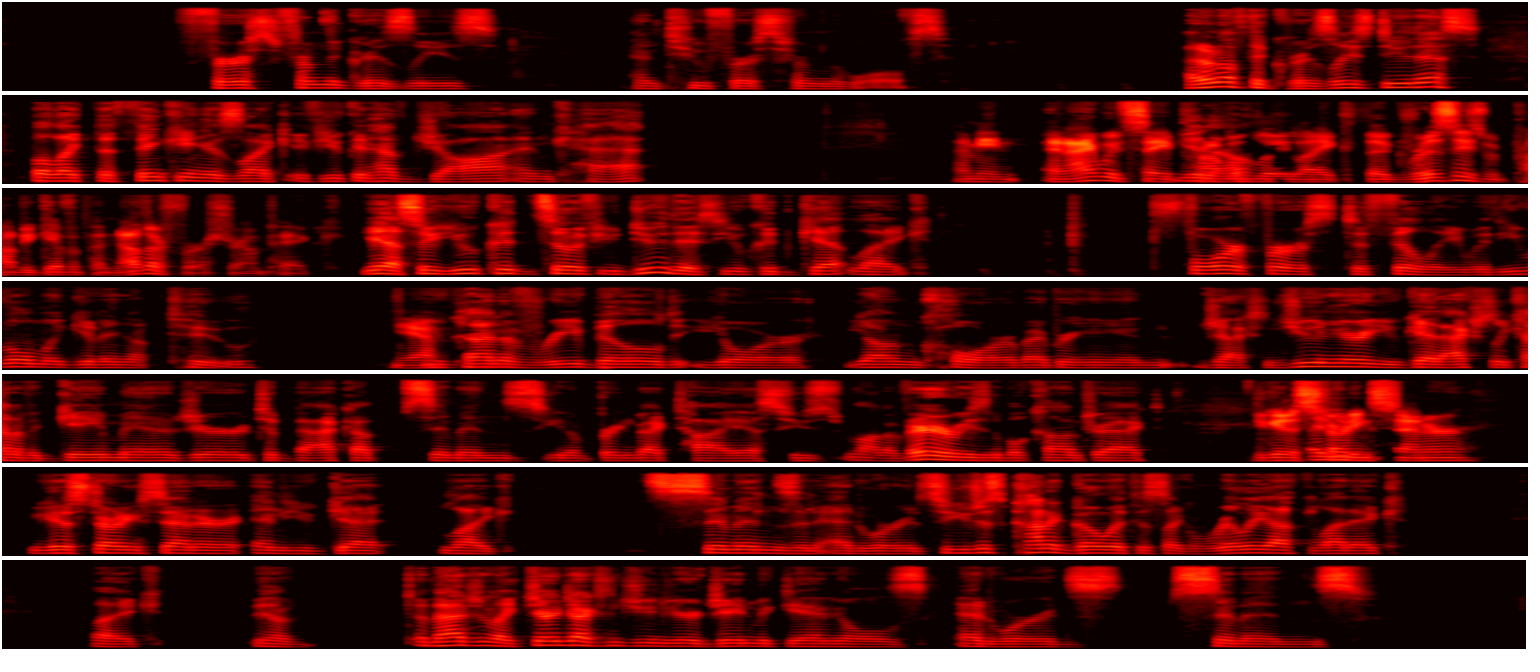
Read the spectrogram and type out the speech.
first from the Grizzlies and two firsts from the Wolves. I don't know if the Grizzlies do this, but like the thinking is like if you can have Jaw and Cat, I mean, and I would say You know. probably like the Grizzlies would probably give up another first round pick. yeah. So you could, so if you do this, you could get like four firsts to Philly with you only giving up two. Yeah. You kind of rebuild your young core by bringing in Jackson Jr. You get actually kind of a game manager to back up Simmons, you know, bring back Tyus, who's on a very reasonable contract. You get a you- starting center. You get a starting center and you get like Simmons and Edwards. So you just kind of go with this like really athletic, like, you know, imagine like Jaren Jackson Jr., Jaden McDaniels, Edwards, Simmons.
